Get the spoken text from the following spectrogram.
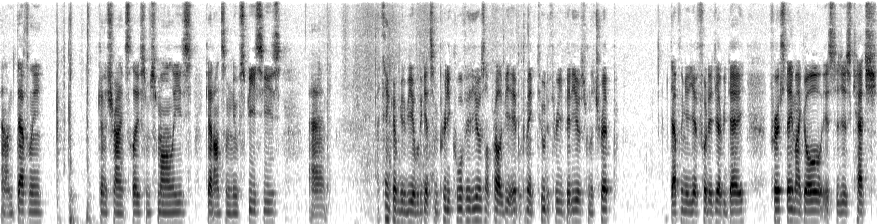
and I'm definitely gonna try and slay some smallies, get on some new species, and I think I'm gonna be able to get some pretty cool videos. I'll probably be able to make two to three videos from the trip. Definitely gonna get footage every day. First day, my goal is to just catch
